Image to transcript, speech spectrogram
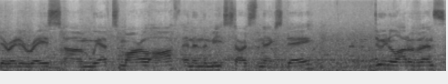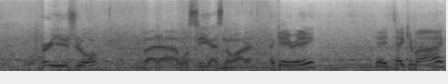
get ready to race. Um, we have tomorrow off and then the meet starts the next day. Doing a lot of events per usual, but uh, we'll see you guys in the water. Okay, ready? Okay, take your mic.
